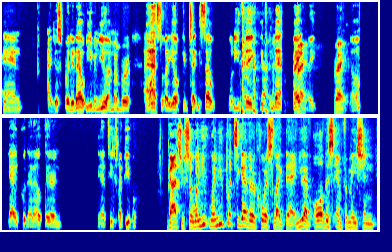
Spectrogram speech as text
and I just put it out. Even you, I remember I asked like, yo, can check this out. What do you think? this and that. Right. right. Like, right. You know? Yeah, I put that out there and yeah, teach my people. Got you. So when you when you put together a course like that and you have all this information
